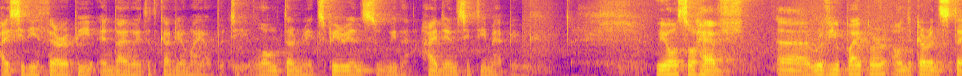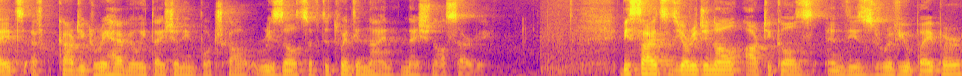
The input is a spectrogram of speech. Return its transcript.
ICD therapy and dilated cardiomyopathy, long-term experience with high-density mapping. We also have a review paper on the current state of cardiac rehabilitation in Portugal, results of the 29th National Survey. Besides the original articles and this review paper,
